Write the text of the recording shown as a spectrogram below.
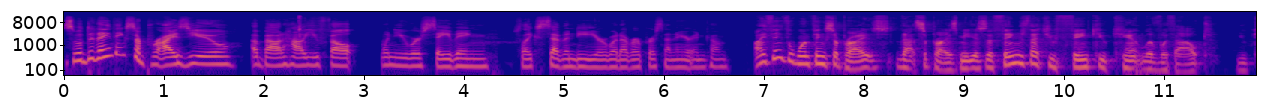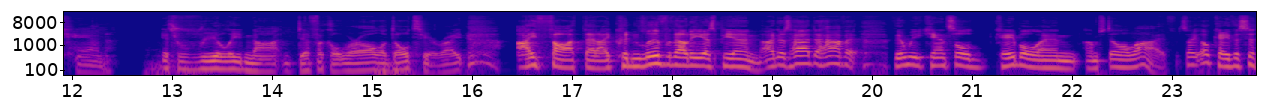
So did anything surprise you about how you felt when you were saving like 70 or whatever percent of your income? I think the one thing surprise that surprised me is the things that you think you can't live without you can it's really not difficult. We're all adults here, right? I thought that I couldn't live without ESPN. I just had to have it. Then we canceled cable and I'm still alive. It's like, okay, this is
